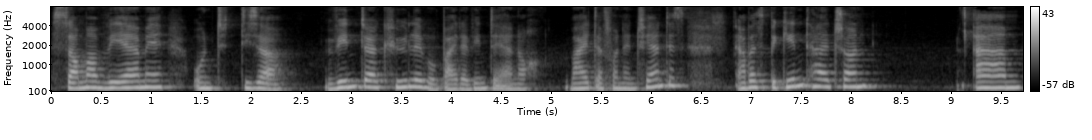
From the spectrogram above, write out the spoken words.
Sommerwärme und dieser Winterkühle, wobei der Winter ja noch weit davon entfernt ist. Aber es beginnt halt schon, ähm,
